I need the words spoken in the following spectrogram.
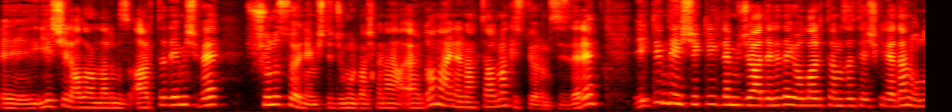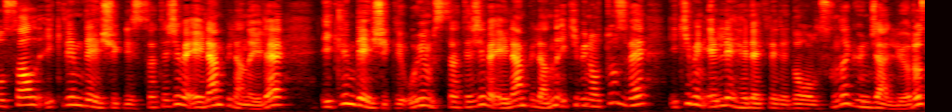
Ee, yeşil alanlarımız arttı demiş ve şunu söylemişti Cumhurbaşkanı Erdoğan aynen aktarmak istiyorum sizlere. İklim değişikliğiyle mücadelede yol haritamızı teşkil eden ulusal iklim değişikliği strateji ve eylem planı ile iklim değişikliği uyum strateji ve eylem planını 2030 ve 2050 hedefleri doğrultusunda güncelliyoruz.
